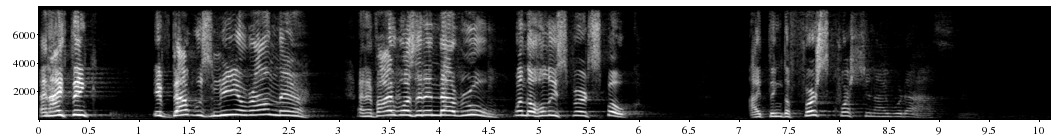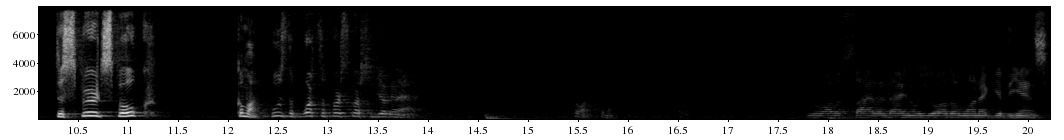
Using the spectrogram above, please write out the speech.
And I think if that was me around there, And if I wasn't in that room when the Holy Spirit spoke, I think the first question I would ask, the Spirit spoke. Come on, who's the what's the first question you're gonna ask? Come on, come on. You all are silent. I know you all don't want to give the answer.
